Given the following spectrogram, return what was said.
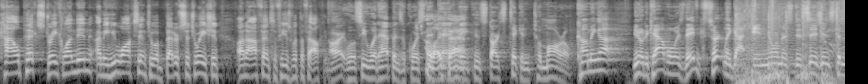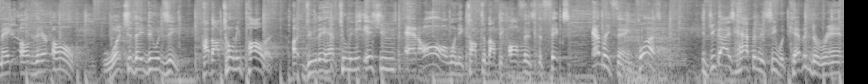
Kyle Pitts, Drake London. I mean, he walks into a better situation on offense if he's with the Falcons. All right, we'll see what happens. Of course, that like tag that. starts ticking tomorrow. Coming up, you know, the Cowboys, they've certainly got enormous decisions to make of their own. What should they do with Zeke? How about Tony Pollard? Uh, do they have too many issues at all when he talks about the offense to fix everything? Plus, did you guys happen to see what Kevin Durant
